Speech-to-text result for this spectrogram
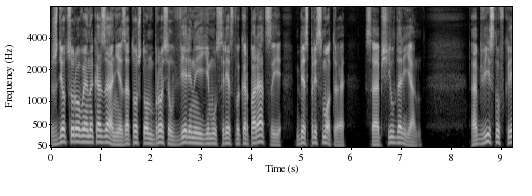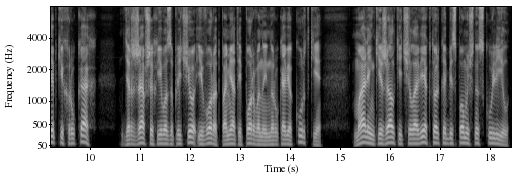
ждет суровое наказание за то, что он бросил вверенные ему средства корпорации без присмотра», — сообщил Дарьян. Обвиснув в крепких руках, державших его за плечо и ворот, помятый порванный на рукаве куртки, маленький жалкий человек только беспомощно скулил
